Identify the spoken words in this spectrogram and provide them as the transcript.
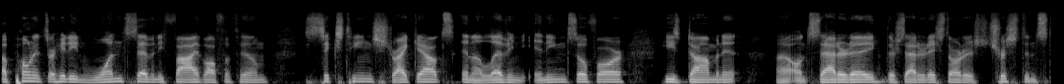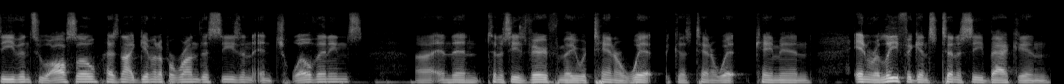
Opponents are hitting 175 off of him, 16 strikeouts in 11 innings so far. He's dominant. Uh, on Saturday, their Saturday starter is Tristan Stevens, who also has not given up a run this season in 12 innings. Uh, and then Tennessee is very familiar with Tanner Witt because Tanner Witt came in in relief against Tennessee back in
